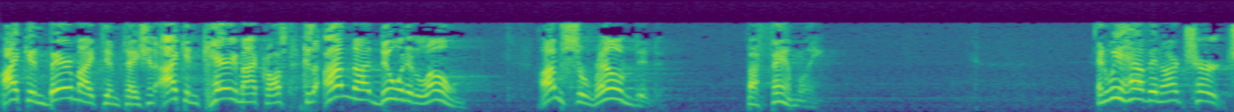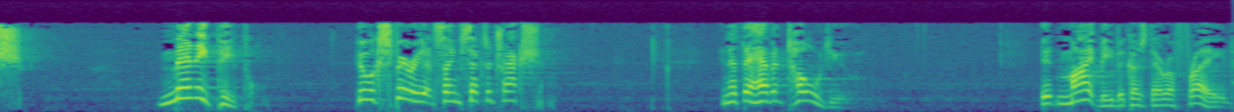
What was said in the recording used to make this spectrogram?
I can bear my temptation. I can carry my cross because I'm not doing it alone. I'm surrounded by family. And we have in our church many people who experience same sex attraction. And if they haven't told you, it might be because they're afraid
